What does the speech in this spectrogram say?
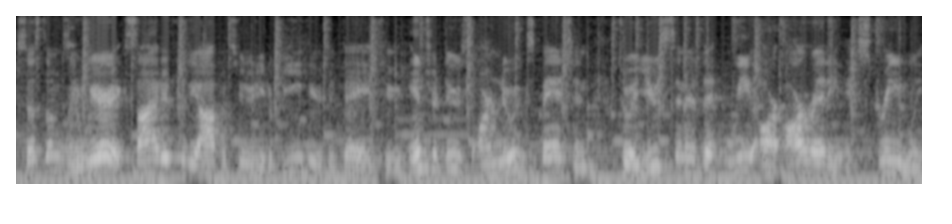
systems. And we're excited for the opportunity to be here today to introduce our new expansion to a youth center that we are already extremely,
